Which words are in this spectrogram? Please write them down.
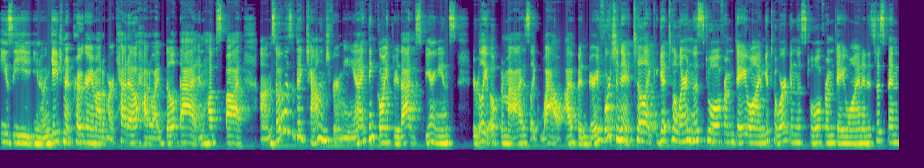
easy, you know, engagement program out of Marketo. How do I build that in HubSpot? Um, so it was a big challenge for me. And I think going through that experience, it really opened my eyes like, wow, I've been very fortunate to like get to learn this tool from day one, get to work in this tool from day one. And it's just been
